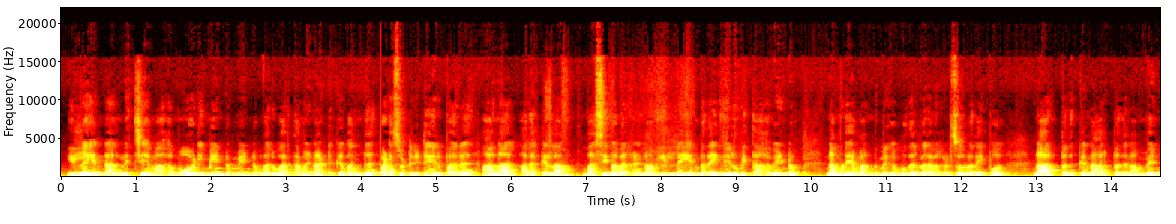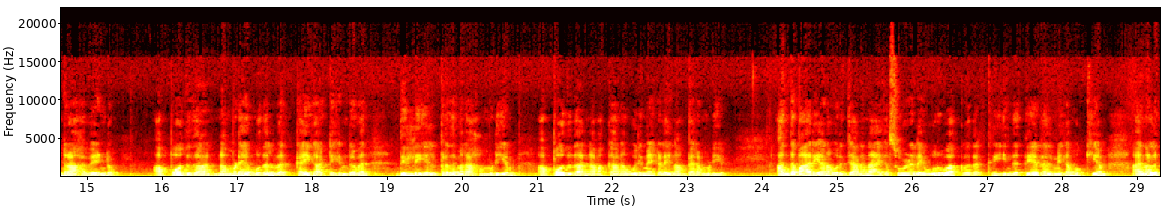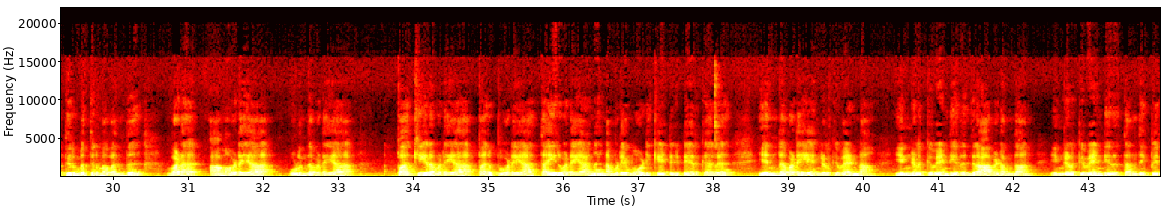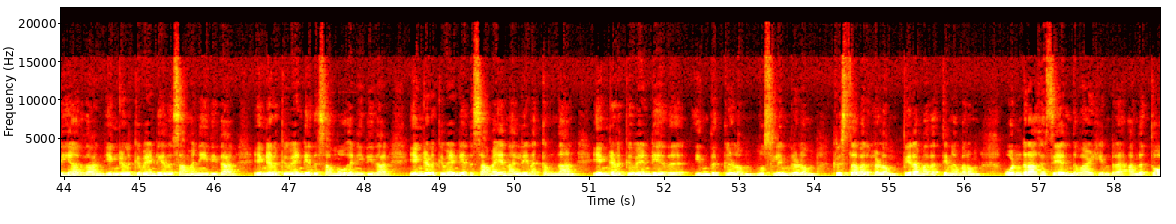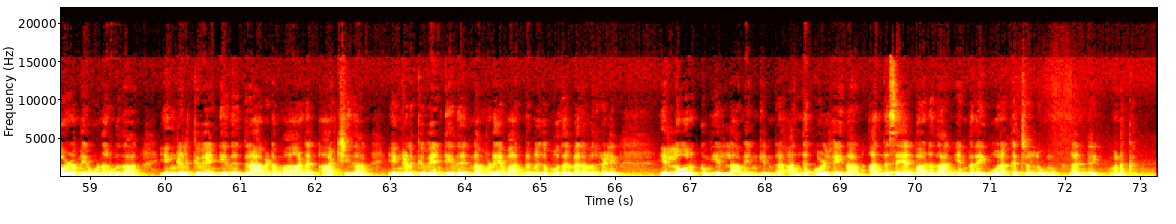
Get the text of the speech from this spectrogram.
இல்லை என்றால் நிச்சயமாக மோடி மீண்டும் மீண்டும் வருவார். தமிழ்நாட்டுக்கு வந்து பட சுட்டுக்கிட்டே இருப்பாரு. ஆனால் அதற்கெல்லாம் மசிபவர்கள் நாம் இல்லை என்பதை நிரூபித்தாக வேண்டும். நம்முடைய மாண்புமிகு முதல்வர் அவர்கள் சொல்வதைப் போல் நாற்பதுக்கு நாற்பது நாம் வென்றாக வேண்டும். அப்போதுதான் நம்முடைய முதல்வர் கை காட்டுகின்றவர். தில்லியில் பிரதமராக முடியும். அப்போதுதான் நமக்கான உரிமைகளை நாம் பெற முடியும். அந்த மாதிரியான ஒரு ஜனநாயக சூழலை உருவாக்குவதற்கு இந்த தேர்தல் மிக முக்கியம். அதனால திரும்ப திரும்ப வந்து வடை ஆம வடையா உளுந்த வடையா ப கீரை வடையா பருப்பு வடையா தயிர் வடையான்னு நம்முடைய மோடி கேட்டுக்கிட்டே இருக்காரு. எந்த வடையும் எங்களுக்கு வேண்டாம். எங்களுக்கு வேண்டியது திராவிடம் தான். எங்களுக்கு வேண்டியது தந்தை பெரியார் தான். எங்களுக்கு வேண்டியது சமநீதி தான். எங்களுக்கு வேண்டியது சமூக நீதி தான். எங்களுக்கு வேண்டியது சமய நல்லிணக்கம் தான். எங்களுக்கு வேண்டியது இந்துக்களும் முஸ்லிம்களும் கிறிஸ்தவர்களும் பிற மதத்தினவரும் ஒன்றாக சேர்ந்து வாழ்கின்ற அந்த தோழமை உணர்வு தான். எங்களுக்கு வேண்டியது திராவிட மாடல் ஆட்சிதான் எங்களுக்கு வேண்டியது நம்முடைய மாண்புமிகு முதல்வர் அவர்களின் எல்லோருக்கும் எல்லாம் என்கின்ற அந்த கொள்கைதான் அந்த செயல்பாடுதான் என்பதை உறக்கச் சொல்லுவோம். நன்றி வணக்கம்.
